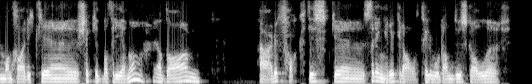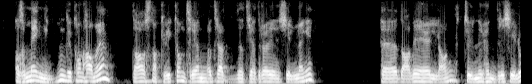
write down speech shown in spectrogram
man har ikke sjekket batteriet ennå, ja da er det faktisk eh, strengere krav til hvordan du skal eh, Altså mengden du kan ha med. Da snakker vi ikke om 330 kg lenger. Eh, da er vi langt under 100 kg.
